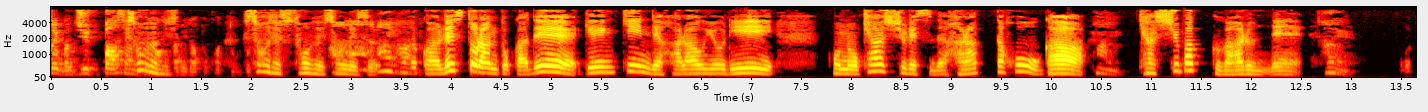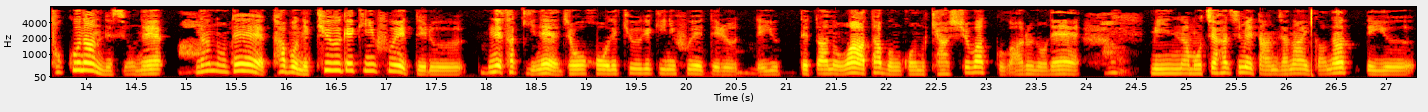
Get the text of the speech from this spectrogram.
例えば10%だったりだとかってことそうです、そうです、そうですあ。はいはい。だから、レストランとかで現金で払うより、このキャッシュレスで払った方が、はい。キャッシュバックがあるんで、はい。得なんですよね。あなので、多分ね、急激に増えてる、ね、さっきね、情報で急激に増えてるって言ってたのは、多分このキャッシュバックがあるので、はい。みんな持ち始めたんじゃないかなっていう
